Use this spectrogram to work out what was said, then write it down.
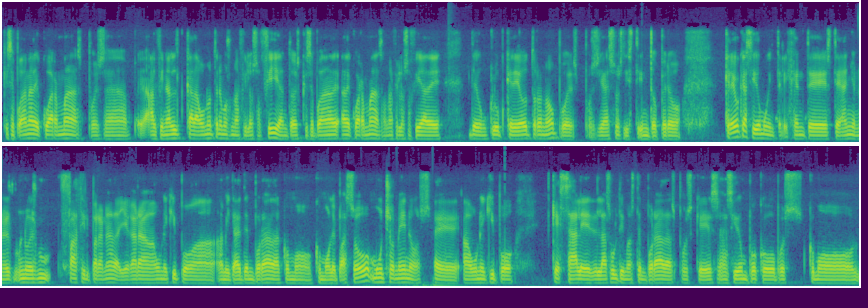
que se puedan adecuar más, pues al final cada uno tenemos una filosofía, entonces que se puedan adecuar más a una filosofía de, de, un club que de otro, ¿no? Pues, pues ya eso es distinto, pero creo que ha sido muy inteligente este año, no es, no es fácil para nada llegar a un equipo a, mitad de temporada como, como le pasó, mucho menos eh, a un equipo que sale de las últimas temporadas, pues que es, ha sido un poco, pues como,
